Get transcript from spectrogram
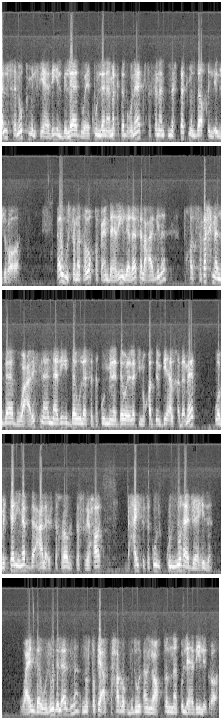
هل سنكمل في هذه البلاد ويكون لنا مكتب هناك؟ فسنستكمل باقي الإجراءات. أو سنتوقف عند هذه الإغاثة العاجلة؟ فقد فتحنا الباب وعرفنا أن هذه الدولة ستكون من الدول التي نقدم بها الخدمات وبالتالي نبدأ على استخراج التصريحات بحيث تكون كلها جاهزة. وعند وجود الأزمة نستطيع التحرك بدون أن يعطلنا كل هذه الإجراءات.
